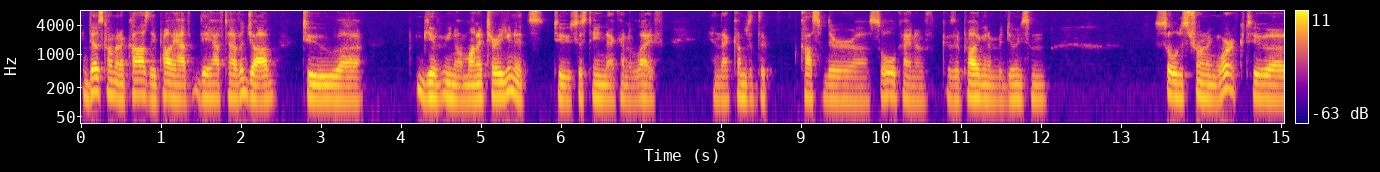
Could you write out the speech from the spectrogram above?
it does come at a cost they probably have they have to have a job to uh, give you know monetary units to sustain that kind of life and that comes at the cost of their uh, soul kind of because they're probably going to be doing some soul destroying work to uh,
